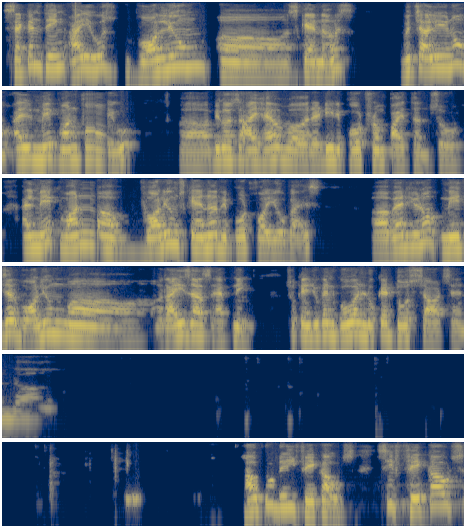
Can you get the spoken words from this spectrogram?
second thing I use volume uh, scanners, which I'll you know I'll make one for you uh, because I have a ready report from Python. So I'll make one uh, volume scanner report for you guys, uh, where you know major volume uh, rise is happening. So can you can go and look at those charts and uh, how to deal fake outs see fake outs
